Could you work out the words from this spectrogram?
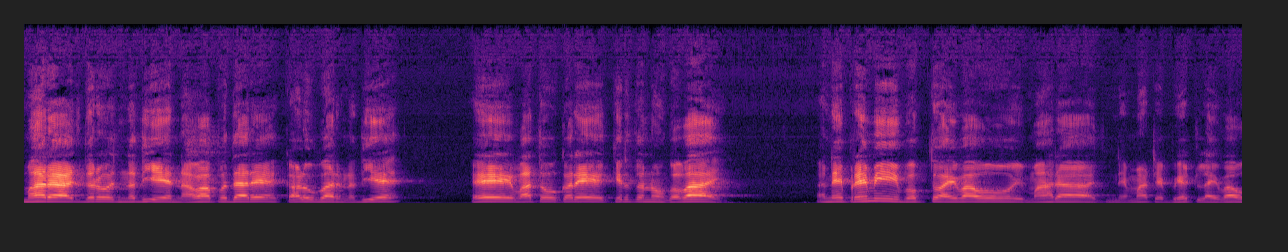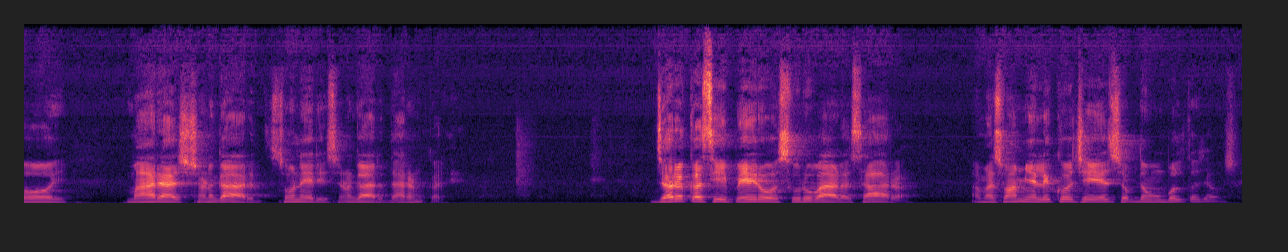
મહારાજ દરરોજ નદીએ નાવા પધારે કાળુબાર નદીએ. એ વાતો કરે, કીર્તનો ગવાય. અને પ્રેમી ભક્તો આવ્યા હોય મહારાજને માટે ભેટ લાવ્યા હોય, મહારાજ શણગાર, સોનેરી શણગાર ધારણ કરે. જરકસી પહેરો સુરવાળ સાર. આમાં સ્વામીએ લખ્યો છે, એ શબ્દ હું બોલતો જાઉં છું.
